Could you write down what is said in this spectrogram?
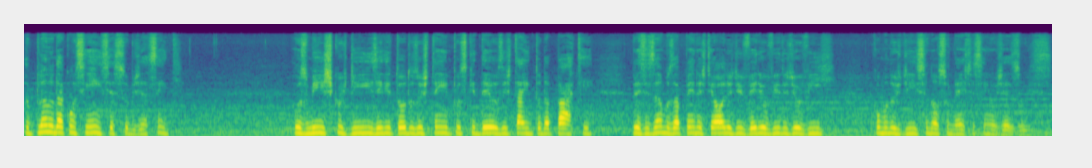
no plano da consciência subjacente. Os místicos dizem de todos os tempos que Deus está em toda parte. Precisamos apenas ter olhos de ver e ouvidos de ouvir, como nos disse nosso Mestre Senhor Jesus.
